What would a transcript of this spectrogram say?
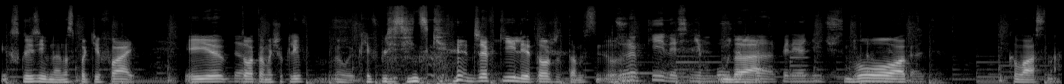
эксклюзивно на Spotify. И да. кто там еще Клифф, ой, Клифф Близинский, Джефф Килли тоже там. Джефф Килли с ним будет, да, да периодически. Вот. Классно.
